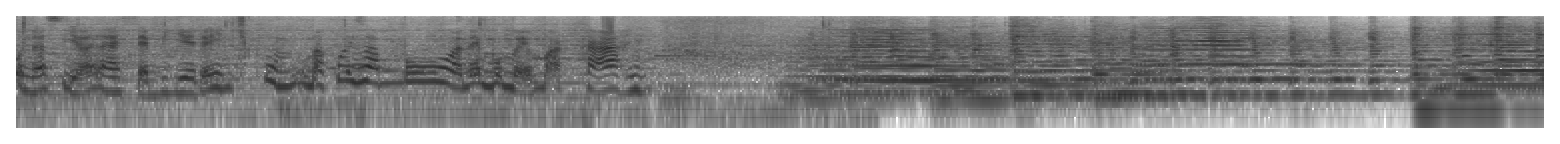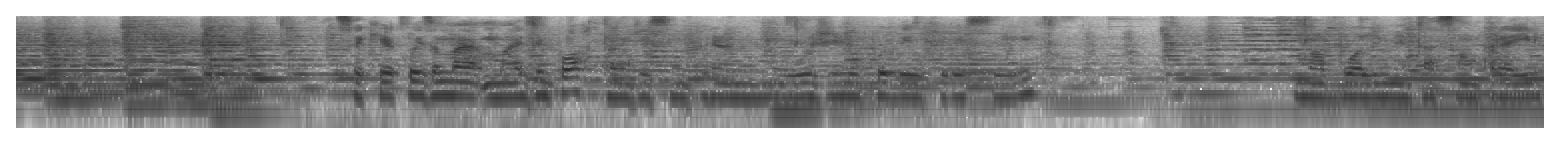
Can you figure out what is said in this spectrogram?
quando a senhora recebe dinheiro, a gente come uma coisa boa, né, mamãe? Uma carne. Isso aqui é a coisa ma- mais importante, assim, para mim. Hoje eu poder oferecer uma boa alimentação para ele.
